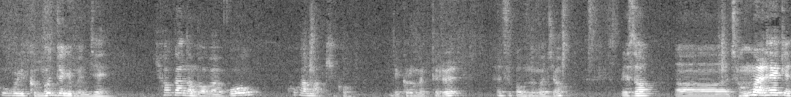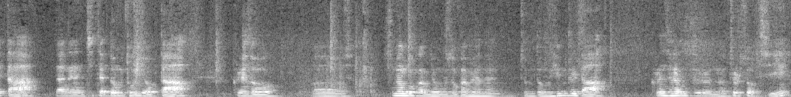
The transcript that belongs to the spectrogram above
코골이 근본적인 문제 혀가 넘어가고 코가 막히고 이제 그런 것들을 할 수가 없는 거죠. 그래서 어, 정말 해야겠다. 나는 진짜 너무 돈이 없다. 그래서 어, 수면건강연구소 가면은 좀 너무 힘들다. 그런 사람들은 어쩔 수 없이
